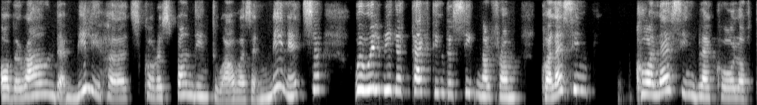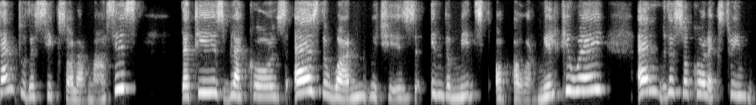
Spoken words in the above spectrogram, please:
of around a millihertz corresponding to hours and minutes, we will be detecting the signal from coalescing, coalescing black hole of 10 to the 6 solar masses, that is black holes as the one which is in the midst of our Milky Way, and the so-called extreme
